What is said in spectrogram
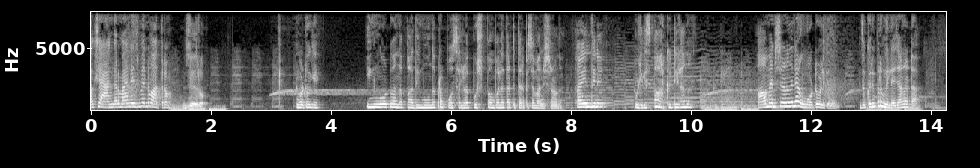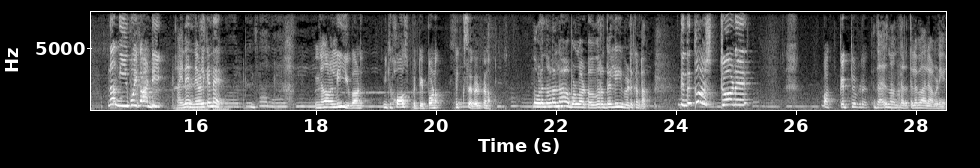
പക്ഷെ ആങ്കർ മാനേജ്മെന്റ് മാത്രം സീറോ ഇങ്ങോട്ട് നോക്കിയേ. ഇങ്ങോട്ട് വന്ന പതിമൂന്ന് പ്രപ്പോസലുകൾ പുഷ്പം പോലെ തട്ടിത്തെറിപ്പിച്ച മനുഷ്യനാണ്. ആ എന്തിന്? പുള്ളിക്ക് സ്പാർക്ക് കിട്ടിയില്ലാന്ന്. ആ മനുഷ്യനാണ് തന്നെ അങ്ങോട്ട് വിളിക്കുന്നത്. ഇതൊക്കെ ഒരു പ്രിവിലേജ് ആണ് കേട്ടാ. നീ പോയി കാണ്ടി. അതിനെ എന്നെ വിളിക്കണ്ടേ? ഞാൻ ലീവാണ് എനിക്ക് ഹോസ്പിറ്റലിൽ പോണം. എക്സ്റേ എടുക്കണം. മോളെ നാളെ ലാഭമുള്ള കേട്ടോ. വെറുതെ ലീവ് എടുക്കണ്ട. ഇത് കഷ്ടമാണ്? ബക്കറ്റ് ഇവിടെ. ഇതായത് നന്ദനത്തിലെ ബാലാമണിയാ.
